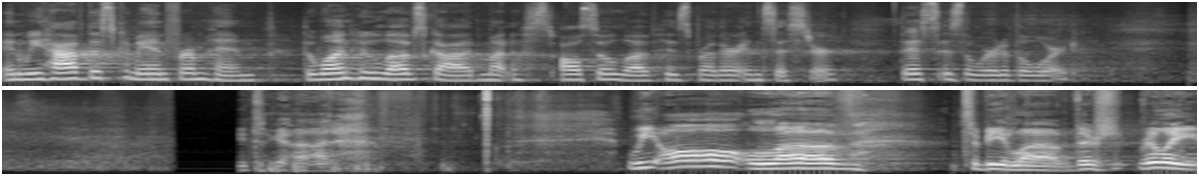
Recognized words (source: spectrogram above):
And we have this command from him the one who loves God must also love his brother and sister. This is the word of the Lord. To God. We all love to be loved. There's really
